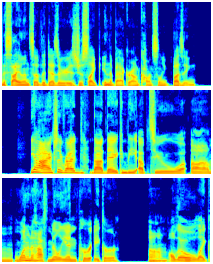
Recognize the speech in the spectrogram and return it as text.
the silence of the desert is just like in the background, constantly buzzing. Yeah, I actually read that they can be up to um one and a half million per acre. Um, although like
